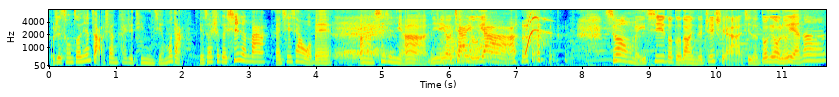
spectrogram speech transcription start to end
我是从昨天早上开始听你节目的，也算是个新人吧，感谢一下我呗。啊，谢谢你啊，你也要加油呀。希望每一期都得到你的支持啊，记得多给我留言呢。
